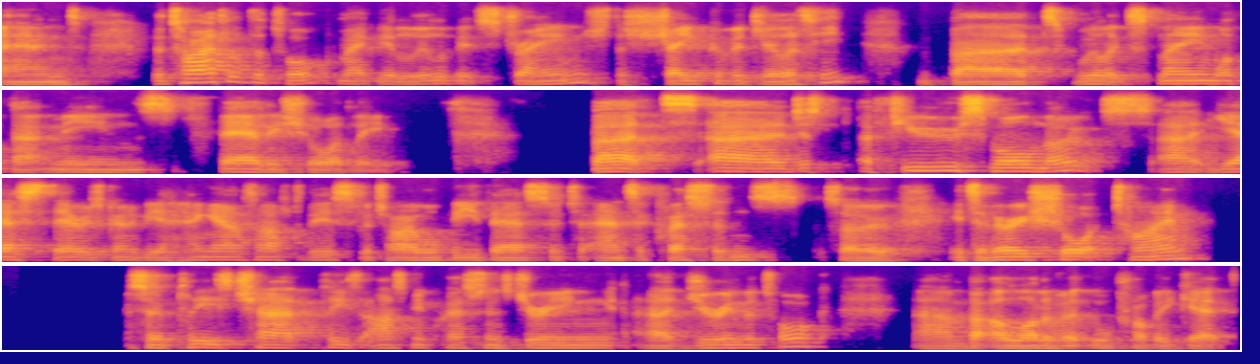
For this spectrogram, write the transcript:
And the title of the talk might be a little bit strange, the shape of agility, but we'll explain what that means fairly shortly. But uh, just a few small notes. Uh, yes, there is going to be a hangout after this, which I will be there so to answer questions. So it's a very short time. So please chat, please ask me questions during uh, during the talk. Um, but a lot of it will probably get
